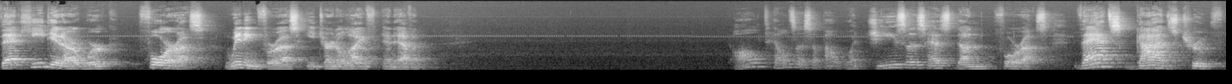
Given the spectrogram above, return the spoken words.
that he did our work for us, winning for us eternal life in heaven. All tells us about what Jesus has done for us. That's God's truth,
